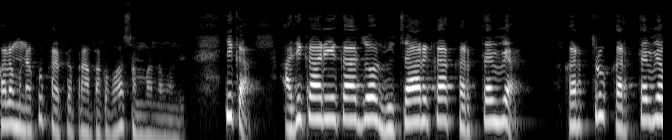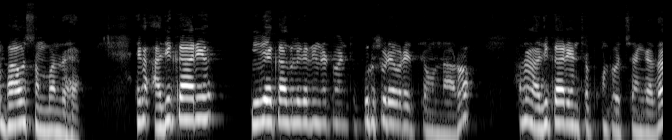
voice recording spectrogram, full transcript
ఫలమునకు ప్రాప్య ప్రాపక భావ సంబంధం ఉంది. ఇక అధికారిక జో విచారక కర్తవ్య కర్తృ కర్తవ్య భావ సంబంధ. ఇక అధికారి వివేకాదులు కలిగినటువంటి పురుషుడు ఎవరైతే ఉన్నాడో అతను అధికారి అని చెప్పుకుంటూ వచ్చాం కదా.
